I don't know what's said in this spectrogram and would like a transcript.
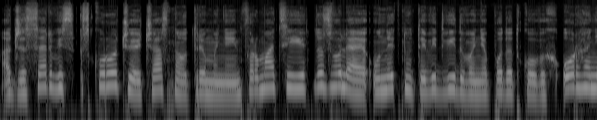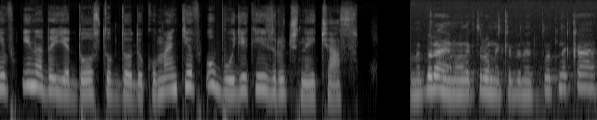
адже сервіс скорочує час на отримання інформації, дозволяє уникнути відвідування податкових органів і надає доступ до документів у будь-який зручний час. Набираємо електронний кабінет платника.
